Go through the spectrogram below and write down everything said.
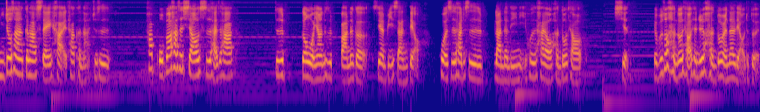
你就算跟他 say hi，他可能就是他，我不知道他是消失还是他就是跟我一样，就是把那个 CMB 删掉，或者是他就是懒得理你，或者他有很多条线，也不是说很多条线，就是很多人在聊，就对。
